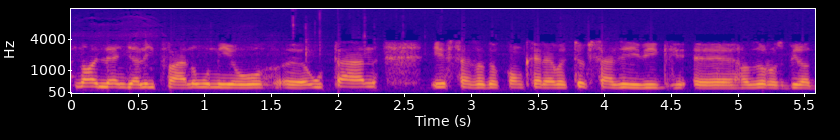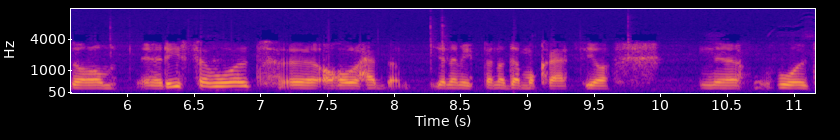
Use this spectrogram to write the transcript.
nagy lengyel-litván unió után évszázadokon kerül, vagy több száz évig az orosz birodalom része volt, ahol hát ugye nem éppen a demokrácia volt,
